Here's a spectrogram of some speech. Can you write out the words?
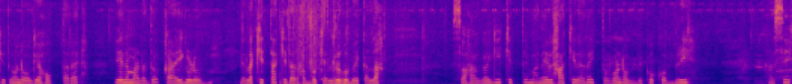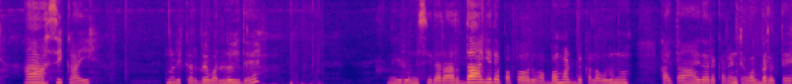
ಕಿತ್ಕೊಂಡು ಹೋಗೇ ಹೋಗ್ತಾರೆ. ಏನು ಮಾಡೋದು? ಕಾಯಿಗಳು ಎಲ್ಲ ಕಿತ್ತಾಕಿದ್ದಾರೆ. ಹಬ್ಬಕ್ಕೆ ಎಲ್ರಿಗೂ ಬೇಕಲ್ಲ. ಸೊ ಹಾಗಾಗಿ ಕಿತ್ತಿ ಮನೇಲಿ ಹಾಕಿದ್ದಾರೆ. ಈಗ ತೊಗೊಂಡು ಹೋಗಬೇಕು. ಕೊಬ್ಬರಿ, ಹಸಿ ಹಾಂ ಹಸಿಕಾಯಿ. ನೋಡಿ, ಕರಿಬೇವು ಅಲ್ಲೂ ಇದೆ. ನೀರು ಉಣಿಸಿದ್ದಾರೆ ಅರ್ಧ ಆಗಿದೆ ಪಾಪ ಅವರು. ಹಬ್ಬ ಮಾಡಬೇಕಲ್ಲ ಅವರು ಕಾಯ್ತಾ ಇದ್ದಾರೆ ಕರೆಂಟ್ ಯಾವಾಗ ಬರುತ್ತೆ?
